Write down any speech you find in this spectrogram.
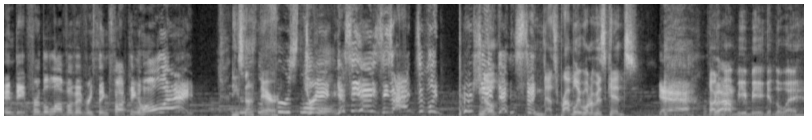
Indy, for the love of everything fucking holy! He's not there. Drake, yes he is! He's actively pushing No, against me! that's probably one of his kids. Yeah! look Talk about me being in the way.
